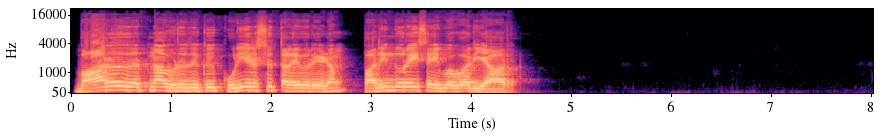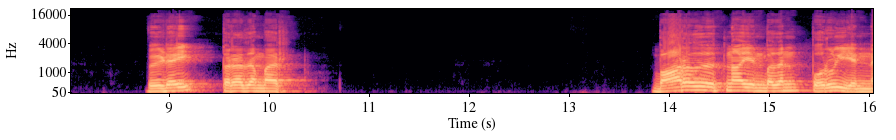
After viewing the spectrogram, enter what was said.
பாரத ரத்னா விருதுக்கு குடியரசுத் தலைவரிடம் பரிந்துரை செய்பவர் யார்? விடை பிரதமர். பாரத ரத்னா என்பதன் பொருள் என்ன?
